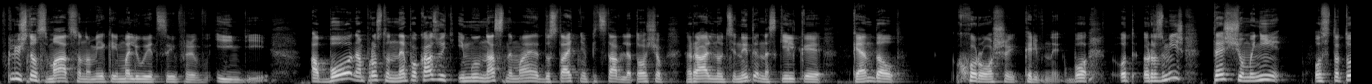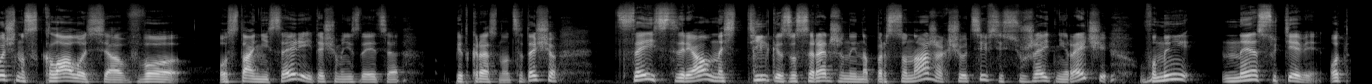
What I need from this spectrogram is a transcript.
включно з Матсоном, який малює цифри в Індії. Або нам просто не показують, і у нас немає достатньо підстав для того, щоб реально оцінити, наскільки Кендал хороший керівник. Бо, от розумієш, те, що мені остаточно склалося в останній серії, те, що мені здається підкреслено, це те, що цей серіал настільки зосереджений на персонажах, що ці всі сюжетні речі вони не суттєві. От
